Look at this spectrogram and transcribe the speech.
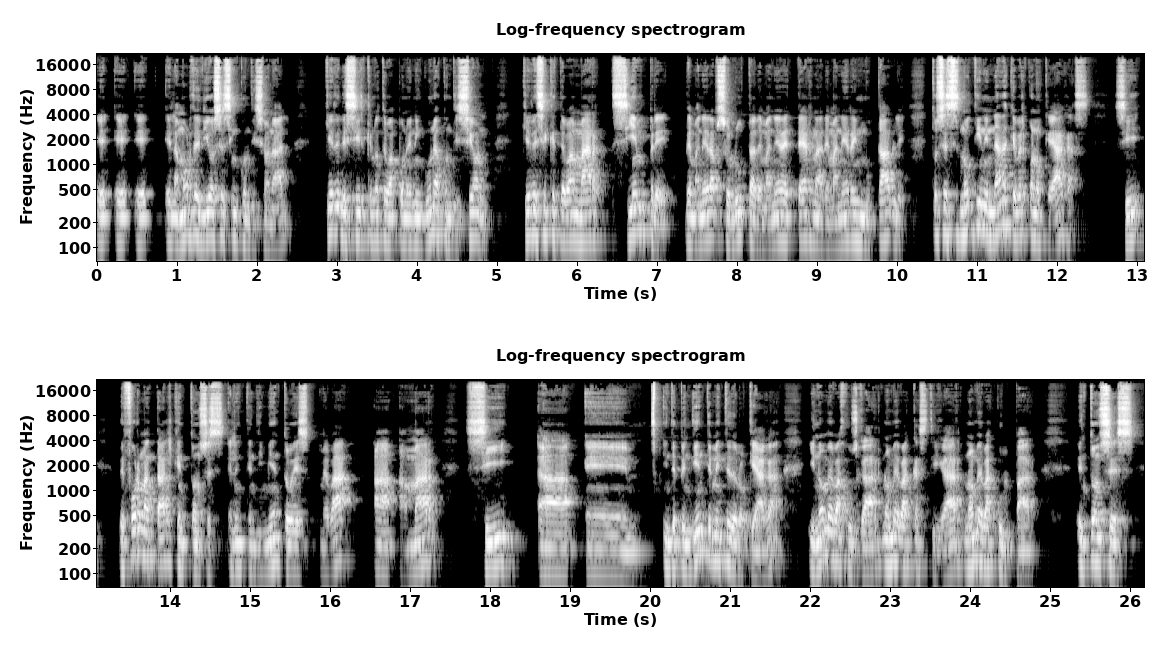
eh, eh, eh, el amor de Dios es incondicional quiere decir que no te va a poner ninguna condición. Quiere decir que te va a amar siempre, de manera absoluta, de manera eterna, de manera inmutable. Entonces, no tiene nada que ver con lo que hagas, ¿sí? De forma tal que entonces el entendimiento es, me va a amar si, ah, eh, independientemente de lo que haga, y no me va a juzgar, no me va a castigar, no me va a culpar. Entonces,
